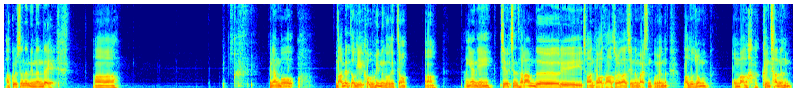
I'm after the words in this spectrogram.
바꿀 수는 있는데, 어, 그냥 뭐, 남의 떡이 커 보이는 거겠죠. 어. 당연히 치우친 사람들이 저한테 와서 하소연하시는 말씀 보면 나도 좀 엄마가 괜찮은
